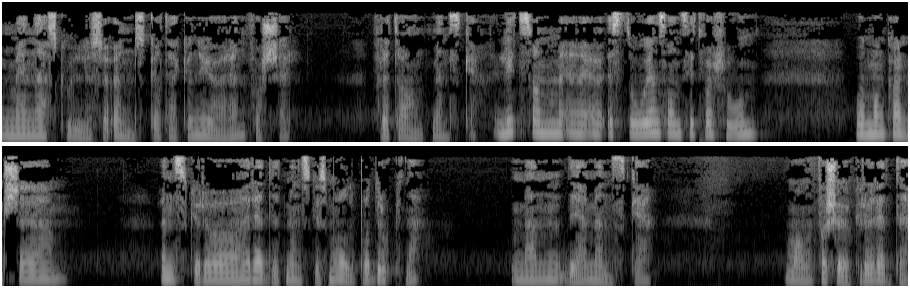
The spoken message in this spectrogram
Men jeg skulle så ønske at jeg kunne gjøre en forskjell for et annet menneske. Litt som eh, jeg sto i en sånn situasjon hvor man kanskje ønsker å redde et menneske som holder på å drukne, men det mennesket man forsøker å redde,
